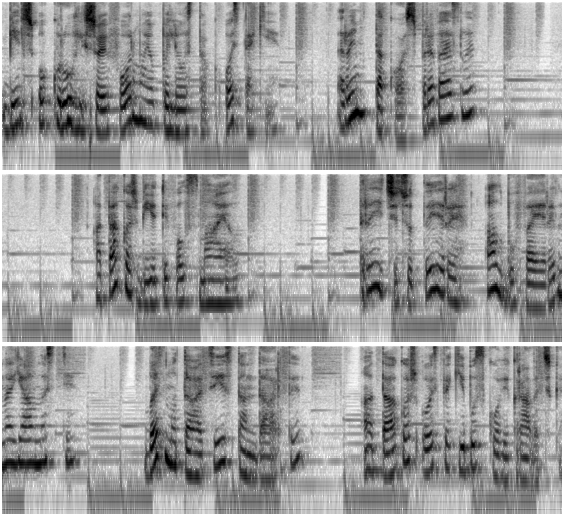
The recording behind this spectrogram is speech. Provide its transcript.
більш округлішою формою пелюсток, ось такі. Рим також привезли, а також Beautiful Smile. Три чи чотири албуфейри в наявності, без мутації стандарти, а також ось такі бускові кралечки.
